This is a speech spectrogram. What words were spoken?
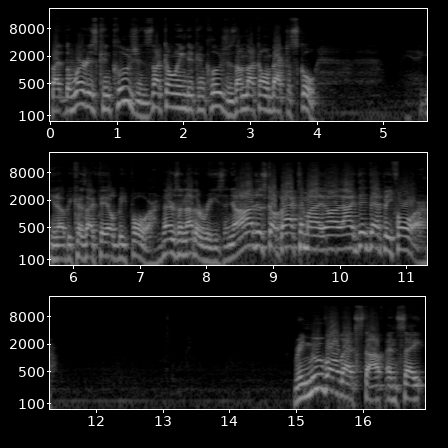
But the word is conclusions. It's not going to conclusions. I'm not going back to school. You know, because I failed before. There's another reason. You know, I'll just go back to my, oh, I did that before. Remove all that stuff and say,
